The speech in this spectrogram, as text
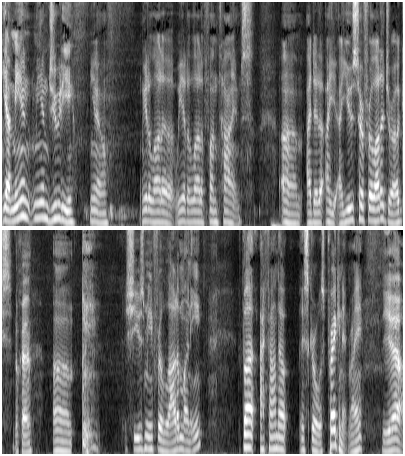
Yeah, me and me and Judy, you know, we had a lot of we had a lot of fun times. Um, I did I I used her for a lot of drugs. Okay. Um, she used me for a lot of money, but I found out this girl was pregnant. Right? Yeah.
